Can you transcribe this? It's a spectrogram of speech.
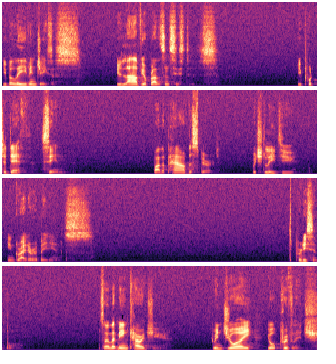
You believe in Jesus. You love your brothers and sisters. You put to death sin by the power of the Spirit, which leads you in greater obedience. It's pretty simple. So let me encourage you to enjoy your privilege,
